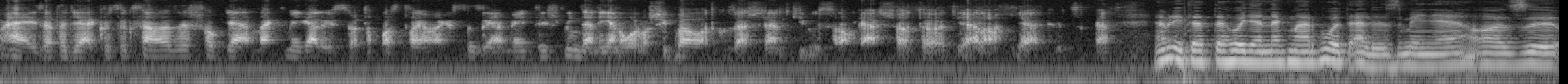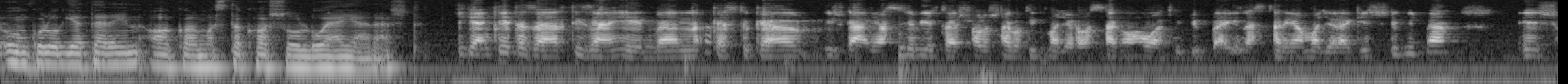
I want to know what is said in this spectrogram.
helyzet a gyerkőcök számára, ezért sok gyermek még először tapasztalja meg ezt az élményt, és minden ilyen orvosi beavatkozás rendkívül szorongással tölti el a. Említette, hogy ennek már volt előzménye az onkológia terén alkalmaztak hasonló eljárást. Igen, 2017-ben kezdtük el vizsgálni azt, hogy a virtuális valóságot itt Magyarországon hol tudjuk beilleszteni a magyar egészségügyben, és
